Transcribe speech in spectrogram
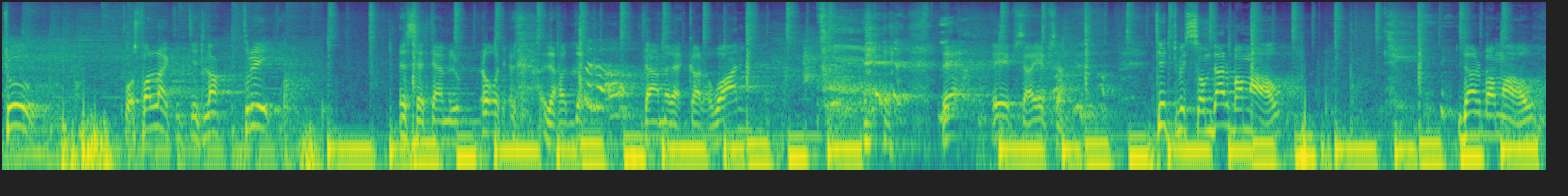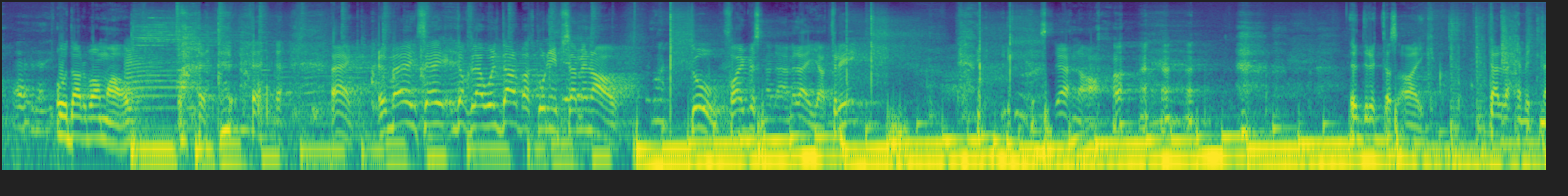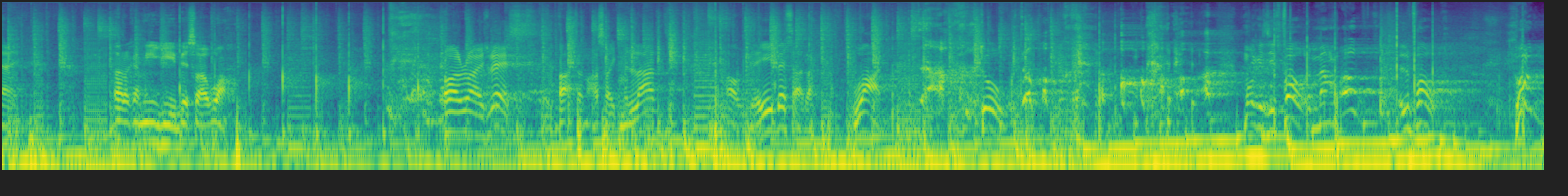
Two. Fuq spallajk trid titla'. Three. Issa tagħmel oqgħod li ħaddu. Tagħmel hekk ara. One. Le, ibsa, ibsa. Titwissom darba maw. Darba maw. U darba maw. Hekk, imma hi se dawk l-ewwel darba tkun iebsa minn hawn. Tu, fajl biss ħa nagħmel għajja, trid? Sena. Id-dritt ta' saqajk. Tal-laħem it-tnejn. Ara kemm jiġi biss hawa. All right, rest. Aqta naqsajk mill-art. Aw, dej, bes ara. One. Two. Magazine, fawq, imma, oh, il-fawq.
